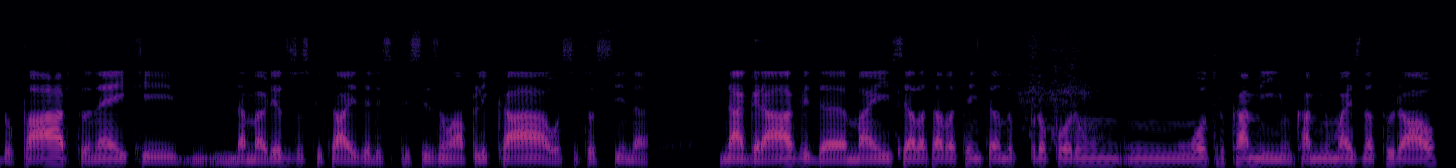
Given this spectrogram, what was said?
do, parto, né? E que na maioria dos hospitais eles precisam aplicar ocitocina na grávida, mas ela estava tentando propor um, um outro caminho, um caminho mais natural.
